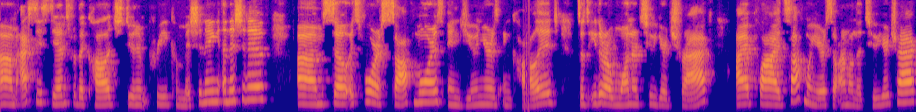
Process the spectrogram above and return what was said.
um, actually stands for the College Student Pre-Commissioning Initiative. Um, so it's for sophomores and juniors in college. So it's either a one or two year track. I applied sophomore year, so I'm on the two year track.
